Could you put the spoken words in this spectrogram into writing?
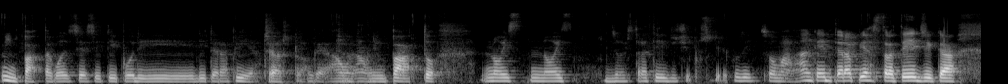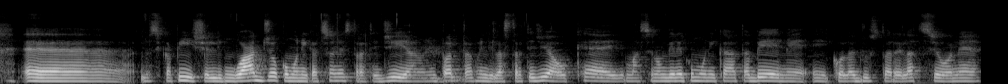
impatta qualsiasi tipo di, di terapia, Certo, che ha, un, ha un impatto. Noi, noi- noi strategici, posso dire così, insomma, anche in terapia strategica eh, lo si capisce, il linguaggio, comunicazione strategia, non importa, quindi la strategia ok, ma se non viene comunicata bene e con la giusta relazione,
